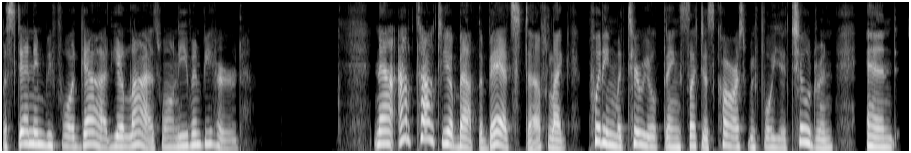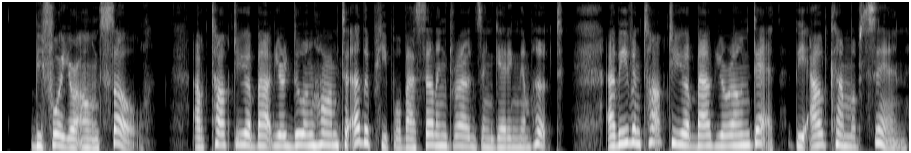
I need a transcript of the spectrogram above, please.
but standing before God, your lies won't even be heard. Now, I'll talk to you about the bad stuff, like putting material things such as cars before your children and before your own soul. I've talked to you about your doing harm to other people by selling drugs and getting them hooked. I've even talked to you about your own death, the outcome of sin,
